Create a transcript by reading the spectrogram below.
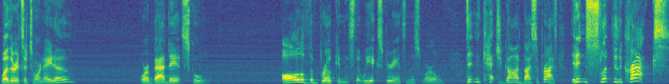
Whether it's a tornado or a bad day at school, all of the brokenness that we experience in this world didn't catch God by surprise, it didn't slip through the cracks.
